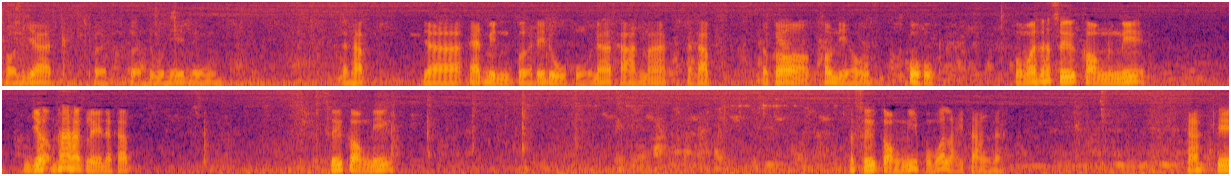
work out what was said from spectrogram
ขออนุญาตเปิดเปิดดูนิดนึง นะครับอย่าแอดมินเปิดได้ดูโหน่าทานมากนะครับ แล้วก็ข้าวเหนียวโอ้โหผมว่าถ้าซื้อกล่องหนึ่งนี้ เยอะมากเลยนะครับ ซื้อกล่องนี้ถ้าซื้อกล่องนี้ผมว่าหลายตังค์นะฮะพี่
